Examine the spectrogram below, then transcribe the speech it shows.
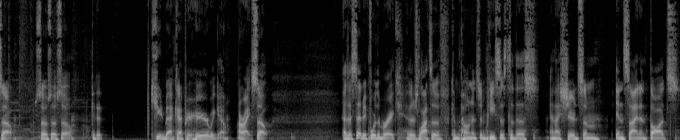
So, so, so, so, get it queued back up here. Here we go. All right, so, as I said before the break, there's lots of components and pieces to this, and I shared some insight and thoughts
